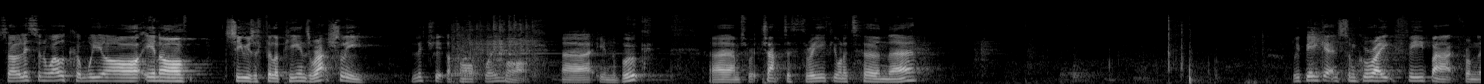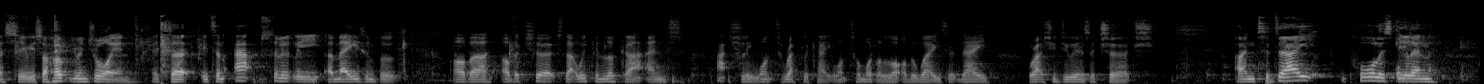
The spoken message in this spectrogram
So listen, welcome. We are in our series of Philippians. We're actually literally at the halfway mark uh, in the book. Um, so we're at chapter 3, if you want to turn there. We've been getting some great feedback from this series. I hope you're enjoying. It's, a, it's an absolutely amazing book of a, of a church that we can look at and actually want to replicate, want to model a lot of the ways that they were actually doing as a church. And today, Paul is dealing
